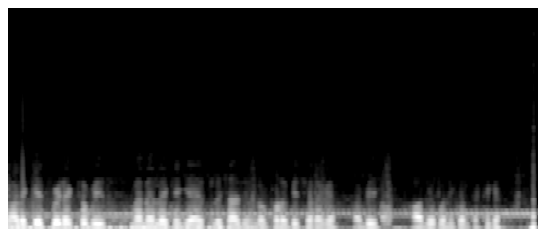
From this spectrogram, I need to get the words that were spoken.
गाड़ी की स्पीड 120 मैंने लेके गया, इसलिए शायद इन लोग थोड़े पीछे रह गए। अभी आगे को निकलते ठीक है?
